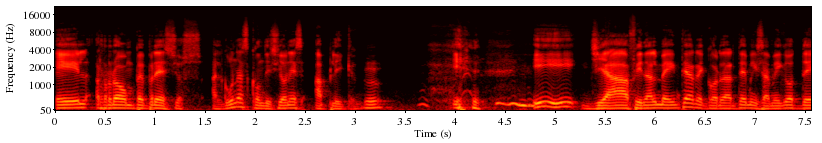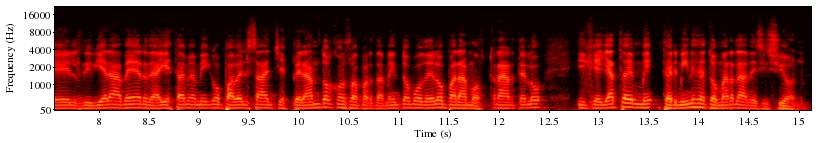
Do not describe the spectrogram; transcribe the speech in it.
El rompe precios. Algunas condiciones aplican. Y, ya finalmente recordarte mis amigos del Riviera Verde, ahí está mi amigo Pavel Sánchez esperando con su apartamento modelo para mostrártelo y que ya termines de tomar la decisión.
